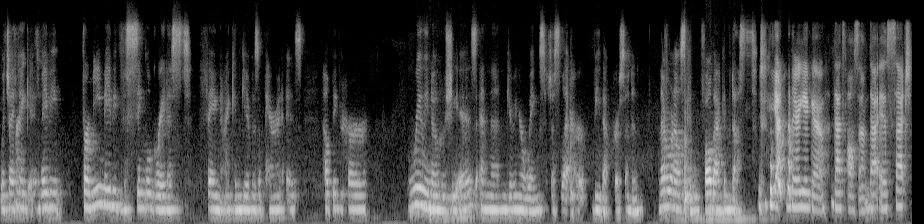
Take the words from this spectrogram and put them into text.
which I right. think is maybe for me, maybe the single greatest thing I can give as a parent is helping her really know who she is and then giving her wings to just let her be that person and and everyone else can fall back in the dust. yeah, there you go. That's awesome. That is such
